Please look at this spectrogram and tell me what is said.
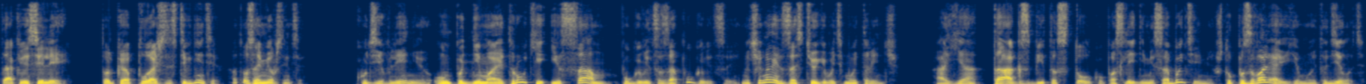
Так веселей. Только плащ застегните, а то замерзнете. К удивлению, он поднимает руки и сам, пуговица за пуговицей, начинает застегивать мой тренч. А я так сбита с толку последними событиями, что позволяю ему это делать.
